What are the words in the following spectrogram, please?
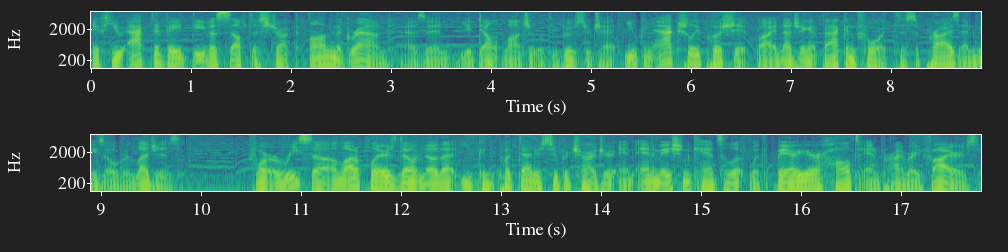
If you activate D.Va's self-destruct on the ground, as in you don't launch it with your booster jet, you can actually push it by nudging it back and forth to surprise enemies over ledges. For Orisa, a lot of players don't know that you can put down your supercharger and animation cancel it with barrier, halt, and primary fires.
